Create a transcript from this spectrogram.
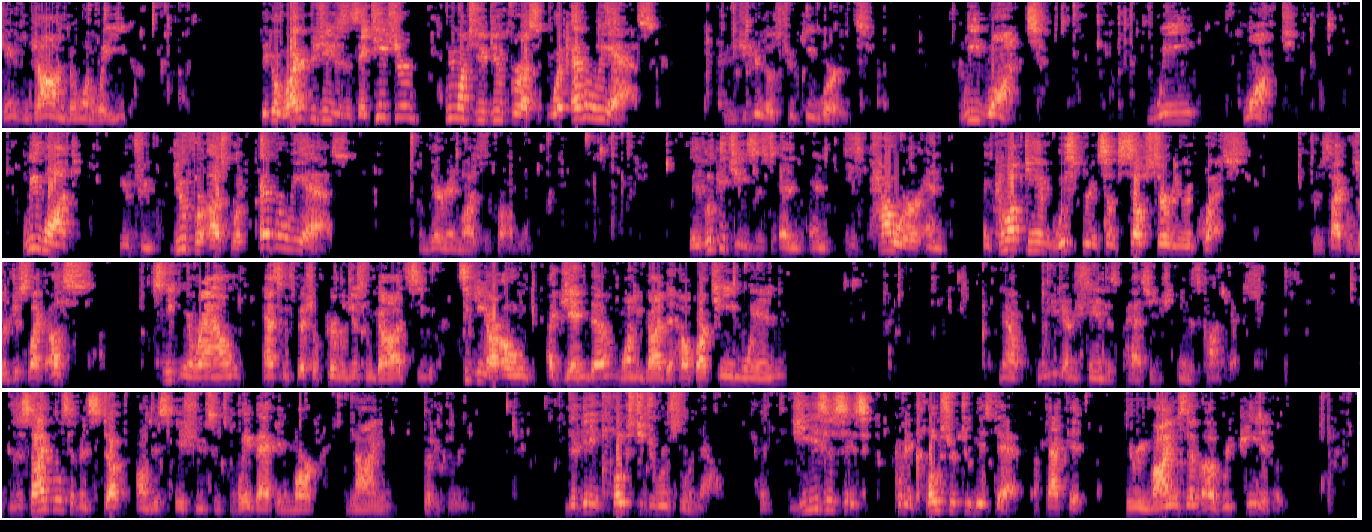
James and John don't want to wait either. They go right up to Jesus and say, Teacher, we want you to do for us whatever we ask. And did you hear those two key words? We want. We want. We want you to do for us whatever we ask. And therein lies the problem. They look at Jesus and, and his power and, and come up to him whispering some self-serving request. The disciples are just like us, sneaking around, asking special privileges from God, seeking our own agenda, wanting God to help our team win. Now, we need to understand this passage in its context. The disciples have been stuck on this issue since way back in Mark 9:33. They're getting close to Jerusalem now. Jesus is coming closer to his death, a fact that he reminds them of repeatedly.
